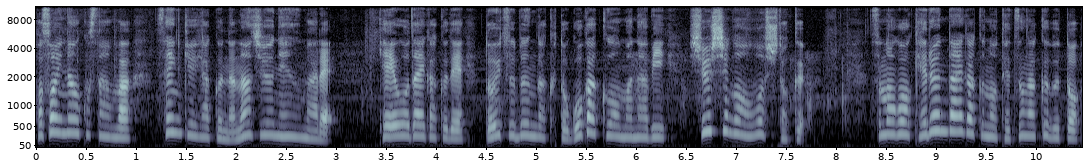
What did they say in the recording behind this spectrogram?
細井直子さんは1970年生まれ、慶応大学でドイツ文学と語学を学び、修士号を取得。その後、ケルン大学の哲学部と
